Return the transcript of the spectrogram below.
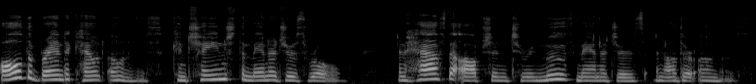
All the brand account owners can change the manager's role and have the option to remove managers and other owners.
